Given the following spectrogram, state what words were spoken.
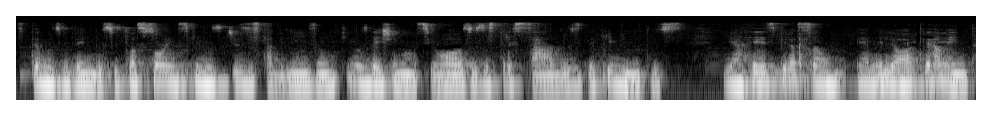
Estamos vivendo situações que nos desestabilizam, que nos deixam ansiosos, estressados, deprimidos, e a respiração é a melhor ferramenta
